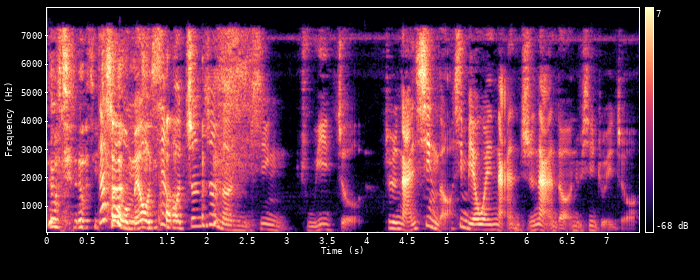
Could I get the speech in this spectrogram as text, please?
对不起对不起。但是我没有见过真正的女性主义者，就是男性的性别为男直男的女性主义者。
